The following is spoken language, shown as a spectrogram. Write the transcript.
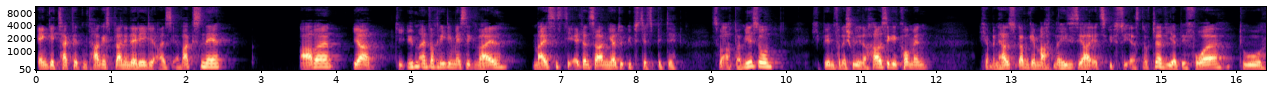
eng getakteten Tagesplan in der Regel als Erwachsene. Aber ja, die üben einfach regelmäßig, weil meistens die Eltern sagen, ja, du übst jetzt bitte. Das war auch bei mir so. Ich bin von der Schule nach Hause gekommen. Ich habe meine Hausaufgaben gemacht und da hieß es ja, jetzt übst du erst noch Klavier, bevor du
